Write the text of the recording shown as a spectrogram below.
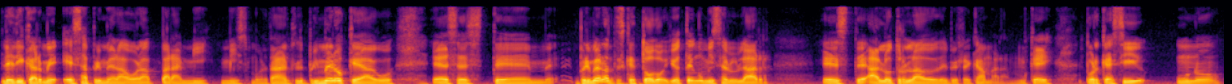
dedicarme esa primera hora para mí mismo, ¿verdad? Entonces, lo primero que hago es, este, primero antes que todo, yo tengo mi celular este, al otro lado de mi recámara, ¿ok? Porque así uno,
